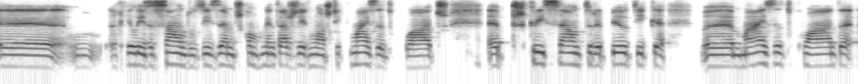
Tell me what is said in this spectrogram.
eh, a, realização dos exames complementares de diagnóstico mais adequados, a prescrição terapêutica uh, mais adequada,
